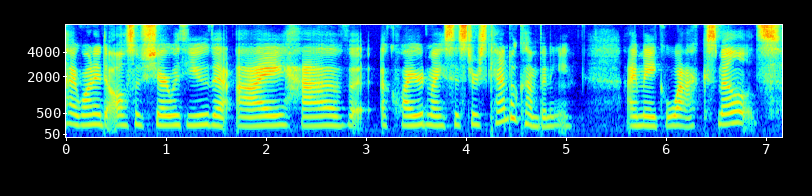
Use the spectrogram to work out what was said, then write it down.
I wanted to also share with you that I have acquired my sister's candle company. I make wax melts,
